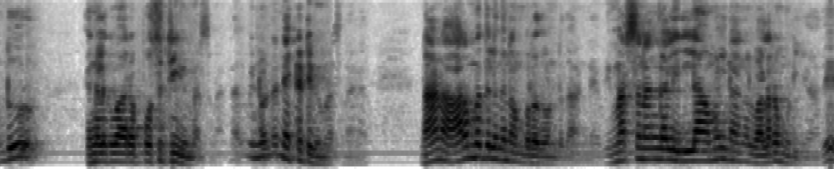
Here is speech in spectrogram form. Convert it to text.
ஒன்று எங்களுக்கு வர பாசிட்டிவ் விமர்சனங்கள். இன்னொன்று நெகட்டிவ் விமர்சனங்கள். நான் ஆரம்பத்திலேருந்து நம்புறது ஒன்று தான் விமர்சனங்கள் இல்லாமல் நாங்கள் வளர முடியாது.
